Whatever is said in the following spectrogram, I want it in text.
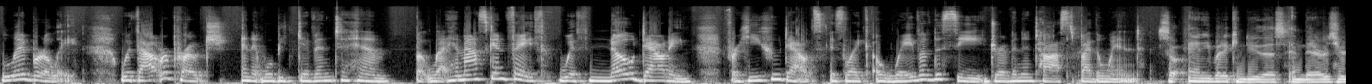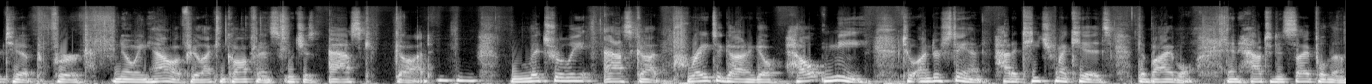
liberally without reproach, and it will be given to him. But let him ask in faith with no doubting, for he who doubts is like a wave of the sea driven and tossed by the wind. So anybody can do this, and there's your tip for knowing how if you're lacking confidence, which is ask God. Literally ask God. Pray to God and go, help me to understand how to teach my kids the Bible and how to disciple them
